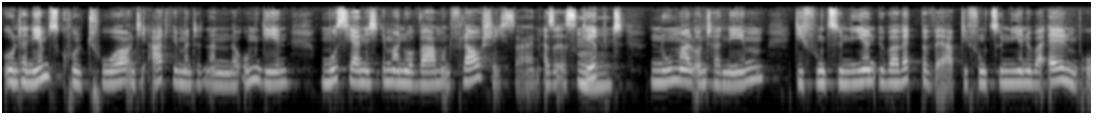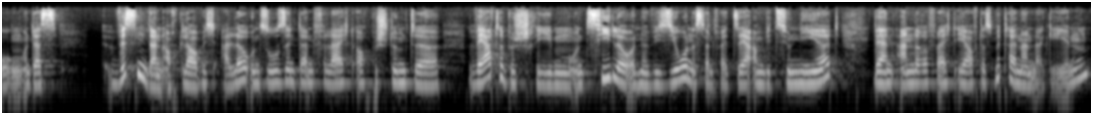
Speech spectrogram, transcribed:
Unternehmenskultur und die Art, wie wir miteinander umgehen, muss ja nicht immer nur warm und flauschig sein. Also es mhm. gibt nun mal Unternehmen, die funktionieren über Wettbewerb, die funktionieren über Ellenbogen und das wissen dann auch, glaube ich, alle. Und so sind dann vielleicht auch bestimmte Werte beschrieben und Ziele und eine Vision ist dann vielleicht sehr ambitioniert, während andere vielleicht eher auf das Miteinander gehen.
